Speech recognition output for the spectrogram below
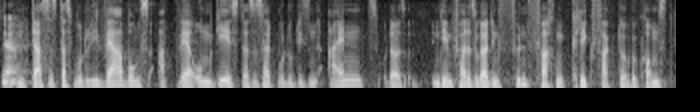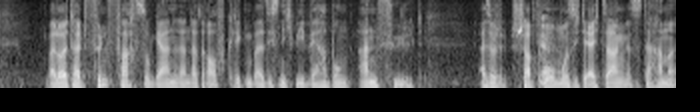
Ja. Und das ist das, wo du die Werbungsabwehr umgehst. Das ist halt, wo du diesen einen oder in dem Falle sogar den fünffachen Klickfaktor bekommst, weil Leute halt fünffach so gerne dann da draufklicken, weil es sich nicht wie Werbung anfühlt. Also Chapeau, ja. muss ich dir echt sagen, das ist der Hammer.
